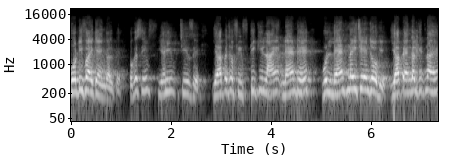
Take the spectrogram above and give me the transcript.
45 के एंगल पे ओके सिर्फ़ यही चीज़ है। यहाँ पे जो 50 की लाइन लेंथ है वो लेंथ नहीं चेंज होगी। यहाँ पे एंगल कितना है?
